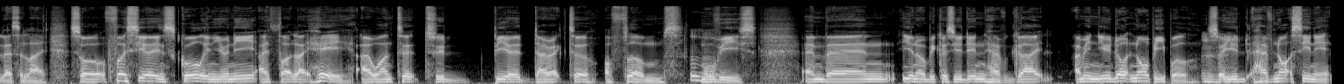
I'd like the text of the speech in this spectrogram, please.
that's a lie. So first year in school in uni, I thought like, hey, I wanted to be a director of films, movies, and then you know because you didn't have guide. I mean, you don't know people, so you have not seen it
